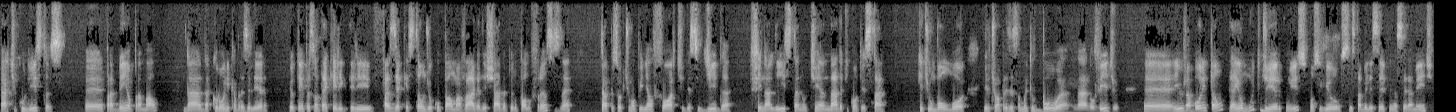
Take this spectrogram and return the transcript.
articulistas, é, para bem ou para mal, da, da crônica brasileira, eu tenho a impressão até que ele, ele fazia questão de ocupar uma vaga deixada pelo Paulo Francis, né? Aquela pessoa que tinha uma opinião forte, decidida, finalista, não tinha nada que contestar, que tinha um bom humor, ele tinha uma presença muito boa na, no vídeo. É, e o Jabor, então, ganhou muito dinheiro com isso, conseguiu se estabelecer financeiramente.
